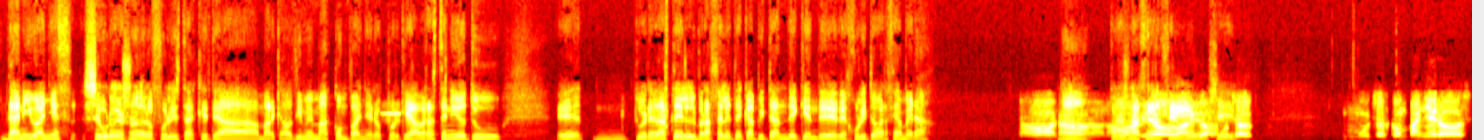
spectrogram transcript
Dani Ibáñez seguro que es uno de los futbolistas que te ha marcado. Dime más compañeros, porque habrás tenido tu... ¿eh? ¿Tú heredaste el brazalete capitán de quién? ¿De, de Julito García Mera? No, no, No, no, no. tú no. eres Ha una habido, generación, ha habido sí. muchos, muchos compañeros.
